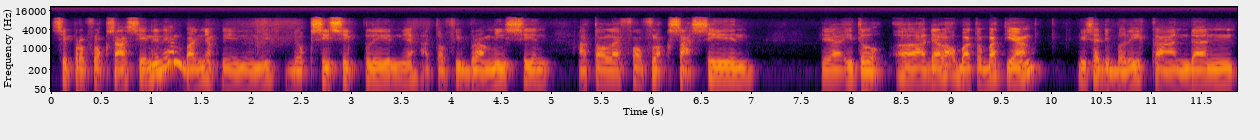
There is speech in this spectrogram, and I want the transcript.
ciprofloxacin ini kan banyak di Indonesia, doxycycline ya atau fibramisin atau levofloxacin. Ya itu e, adalah obat-obat yang bisa diberikan. Dan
